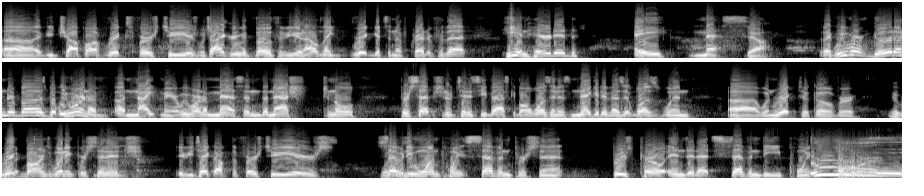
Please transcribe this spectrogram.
Uh, if you chop off Rick's first two years, which I agree with both of you, and I don't think Rick gets enough credit for that, he inherited a mess. Yeah. Like we weren't good under Buzz, but we weren't a, a nightmare. We weren't a mess, and the national perception of Tennessee basketball wasn't as negative as it was when uh, when Rick took over. Rick Barnes' winning percentage, if you take off the first two years, it? seventy-one point seven percent. Bruce Pearl ended at seventy point four. Ooh.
